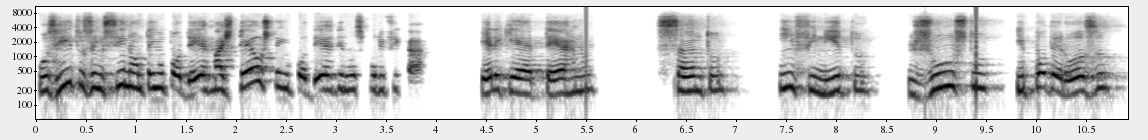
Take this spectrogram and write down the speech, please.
Os ritos em si não têm o poder, mas Deus tem o poder de nos purificar. Ele que é eterno, santo, infinito, justo e poderoso.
